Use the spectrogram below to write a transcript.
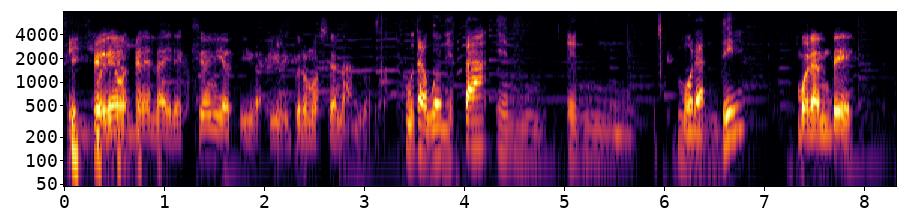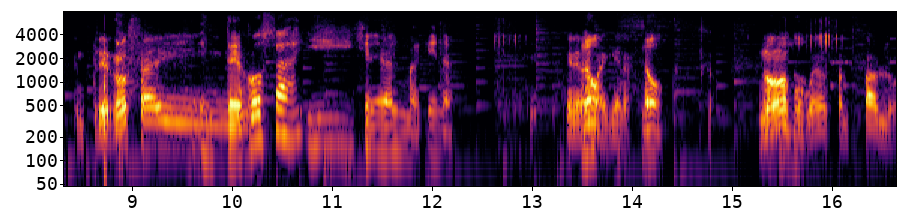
Sí, Podríamos tener la dirección y, y- y promocionarlo. ¿no? Puta, weón, está en, en Morandé, Morandé, entre Rosa y. entre Rosa y General Maquena. General No, Maquena. No, No, no, pues no. weón, San Pablo.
